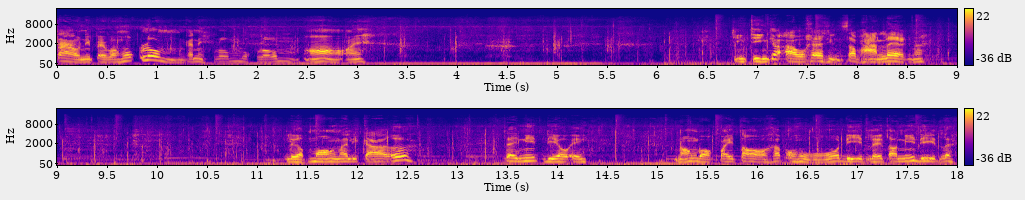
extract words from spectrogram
เต้านี่แปลว่าหกล่มเหมือนกันนี่ล้มหกล้มอ๋อไอ้ริงๆจะเอาแค่ถึงสะพานแรกนะ เหลือบมองนาฬิกาเออ ได้นิดเดียวเอง น้องบอกไปต่อครับ โอ้โห ดีดเลยตอนนี้ดีดเลย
